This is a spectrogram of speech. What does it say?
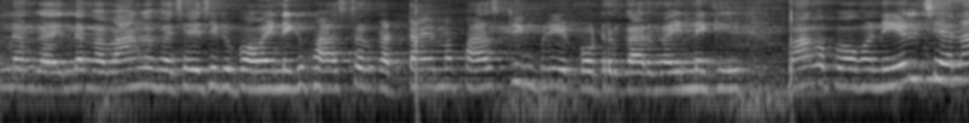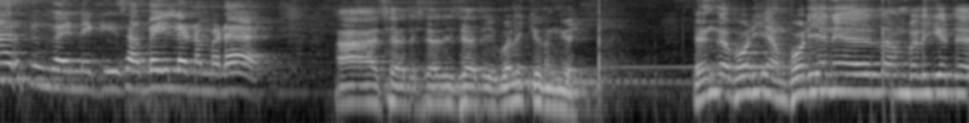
இல்லைங்க இல்லைங்க. வாங்குங்க சேர்ச்சுக்கு போவோம். இன்னைக்கு பாஸ்டர் கட்டாயமாக ஃபாஸ்டிங் பீரியட் போட்டிருக்காருங்க. இன்னைக்கு வாங்க போங்க நிகழ்ச்சியெல்லாம் இருக்குங்க இன்னைக்கு சபையில் நம்மட. ஆ சரி சரி சரி. வலிக்கணுங்க. எங்கே பொடியன் பொடியனே எல்லாம் வலிக்கிட்டு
